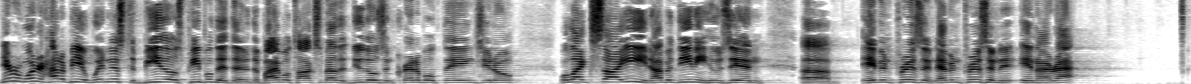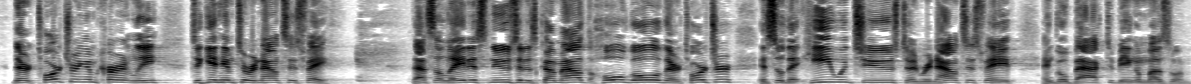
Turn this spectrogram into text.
You ever wonder how to be a witness, to be those people that the, the Bible talks about that do those incredible things, you know? Well, like Saeed Abedini, who's in uh, prison, Evin prison in, in Iraq. They're torturing him currently to get him to renounce his faith. That's the latest news that has come out. The whole goal of their torture is so that he would choose to renounce his faith and go back to being a Muslim.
